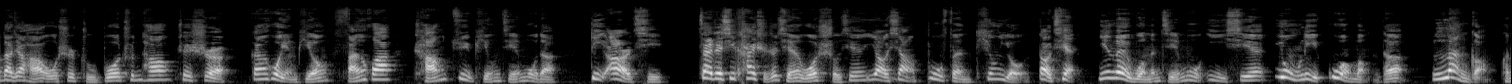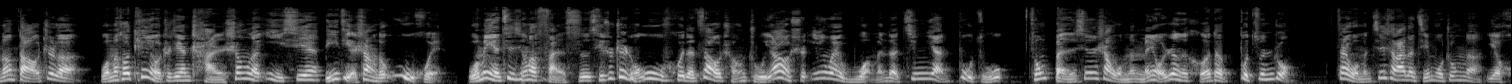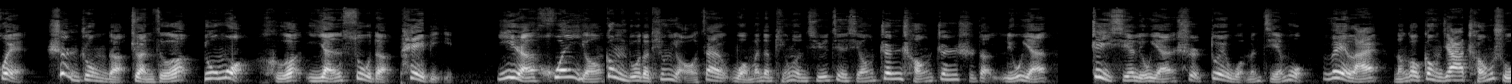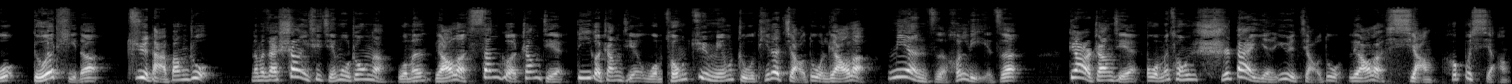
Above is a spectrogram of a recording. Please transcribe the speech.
大家好，我是主播春涛，这是干货影评《繁花》长剧评节目的第二期。在这期开始之前，我首先要向部分听友道歉，因为我们节目一些用力过猛的烂梗，可能导致了我们和听友之间产生了一些理解上的误会。我们也进行了反思，其实这种误会的造成，主要是因为我们的经验不足。从本心上，我们没有任何的不尊重。在我们接下来的节目中呢，也会慎重的选择幽默和严肃的配比，依然欢迎更多的听友在我们的评论区进行真诚真实的留言，这些留言是对我们节目未来能够更加成熟得体的巨大帮助。那么在上一期节目中呢，我们聊了三个章节，第一个章节我们从剧名主题的角度聊了面子和里子。第二章节，我们从时代隐喻角度聊了想和不想。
